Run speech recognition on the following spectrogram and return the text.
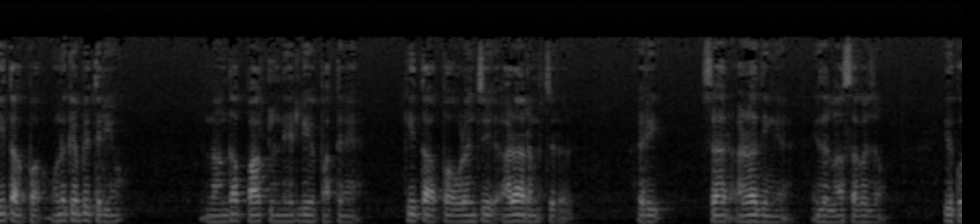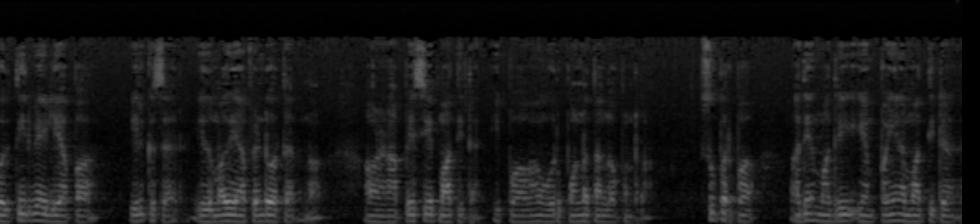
கீதா அப்பா உனக்கு எப்படி தெரியும்? நான் தான் பார்க்கல நேர்லேயே பார்த்தேனே. கீதா அப்பா உழைஞ்சி அழ ஆரம்பிச்சிடுறாரு. ஹரி சார் அழாதீங்க. இதெல்லாம் சகஜம். இதுக்கு ஒரு தீர்வே இல்லையாப்பா? இருக்குது சார் இது மாதிரி என் ஃப்ரெண்டு ஒருத்தன் இருந்தான். அவனை நான் பேசியே மாற்றிட்டேன் இப்போ அவன் ஒரு பொண்ணை தான் லவ் பண்ணுறான் சூப்பர்ப்பா அதே மாதிரி என் பையனை மாற்றிட்டேன்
